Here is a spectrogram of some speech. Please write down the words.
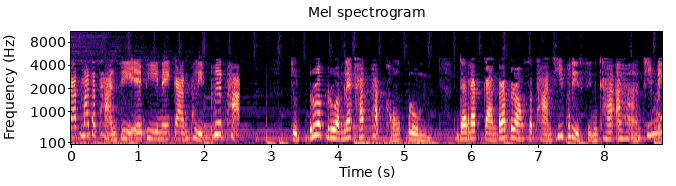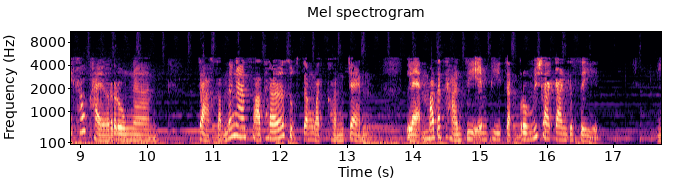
รับมาตรฐาน GAP ในการผลิตพืชผัก จุดรวบรวมและคัดผักของกลุ่ม ได้รับการรับรองสถานที่ผลิตสินค้าอาหารที่ไม่เข้าข่ายโรงงาน จากสำนักงงานสาธารณสุขจังหวัดขอนแก่น และมาตรฐาน GMP จากกรมวิชาการเกษตร มี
